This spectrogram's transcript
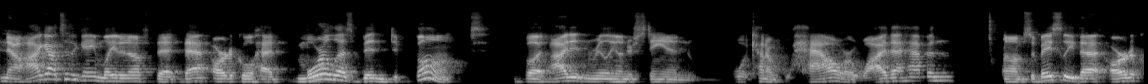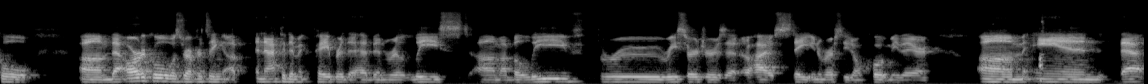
Now, I got to the game late enough that that article had more or less been debunked, but I didn't really understand what kind of how or why that happened. Um, so basically, that article um, that article was referencing a, an academic paper that had been released, um, I believe, through researchers at Ohio State University. Don't quote me there. Um, and that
